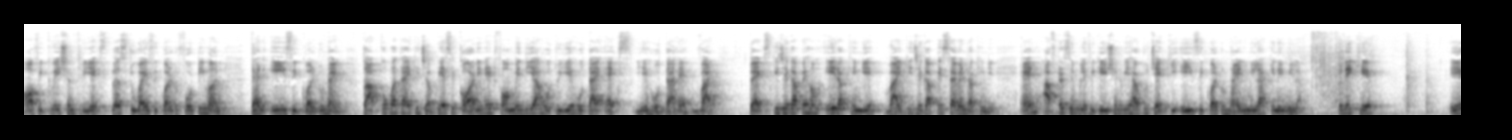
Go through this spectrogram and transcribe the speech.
of equation three X plus two Y is equal to forty one then A is equal to nine तो आपको पता है कि जब भी ऐसे कोऑर्डिनेट फॉर्म में दिया हो तो ये होता है एक्स ये होता है वाई तो एक्स की जगह पे हम ए रखेंगे वाई की जगह पे सेवन रखेंगे। And after simplification we have to check कि A is equal to nine मिला कि नहीं मिला। तो देखिए ए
